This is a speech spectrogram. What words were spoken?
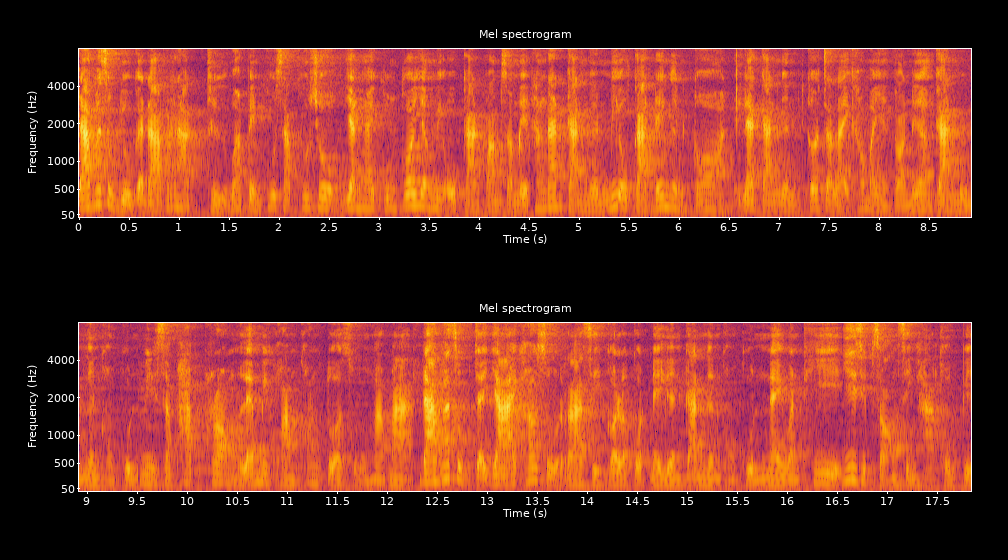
ดาวพระศุกร์อยู่กับดาวพฤหัสถือว่าเป็นคู่ทรัพย์คู่โชค ยังไงคุณก็ยังมีโอกาสความสำเร็จทางด้านการเงิน มีโอกาสได้เงินก้อน และการเงินก็จะไหลเข้ามาอย่างต่อเนื่อง การหมุนเงินของคุณมีสภาพคล่อง และมีความคล่องตัวสูงมากๆ ดาวพระศุกร์จะย้ายเข้าสู่ราศีกรกฎในเรือนการเงินของคุณในวันที่ 22 สิงหาคมปี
